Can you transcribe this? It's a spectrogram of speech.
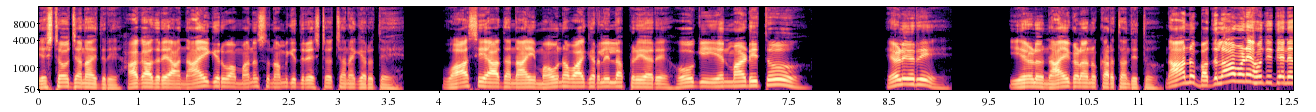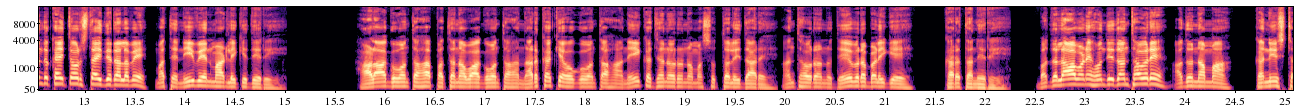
ಎಷ್ಟೋ ಜನ ಇದ್ರಿ. ಹಾಗಾದ್ರೆ ಆ ನಾಯಿಗಿರುವ ಮನಸ್ಸು ನಮಗಿದ್ರೆ ಎಷ್ಟೋ ಚೆನ್ನಾಗಿರುತ್ತೆ. ವಾಸಿಯಾದ ನಾಯಿ ಮೌನವಾಗಿರಲಿಲ್ಲ ಪ್ರಿಯರೇ. ಹೋಗಿ ಏನ್ ಮಾಡಿತು? ಹೇಳಿರಿ. ಏಳು ನಾಯಿಗಳನ್ನು ಕರೆತಂದಿತು. ನಾನು ಬದಲಾವಣೆ ಹೊಂದಿದ್ದೇನೆಂದು ಕೈ ತೋರಿಸ್ತಾ ಇದ್ದೀರಲ್ಲವೇ? ಮತ್ತೆ ನೀವೇನ್ ಮಾಡ್ಲಿಕ್ಕಿದ್ದೀರಿ? ಹಾಳಾಗುವಂತಹ, ಪತನವಾಗುವಂತಹ, ನರಕಕ್ಕೆ ಹೋಗುವಂತಹ ಅನೇಕ ಜನರು ನಮ್ಮ ಸುತ್ತಲಿದ್ದಾರೆ. ಅಂಥವರನ್ನು ದೇವರ ಬಳಿಗೆ ಕರೆತನಿರಿ ಬದಲಾವಣೆ ಹೊಂದಿದಂಥವರೇ, ಅದು ನಮ್ಮ ಕನಿಷ್ಠ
